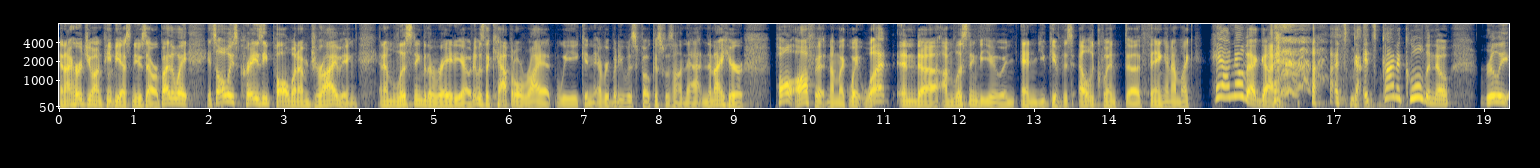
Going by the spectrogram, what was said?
And I heard you on PBS NewsHour. By the way, it's always crazy, Paul, when I'm driving and I'm listening to the radio. And it was the Capitol riot week, and everybody was focus was on that. And then I hear Paul Offit, and I'm like, wait, what? And uh, I'm listening to you, and and you give this eloquent uh, thing, and I'm like, hey, I know that guy. it's it's kind of cool to know really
